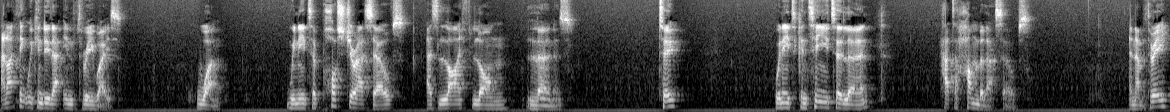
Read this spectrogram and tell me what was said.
And I think we can do that in three ways. One, we need to posture ourselves as lifelong learners. Two, we need to continue to learn how to humble ourselves. And number three,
